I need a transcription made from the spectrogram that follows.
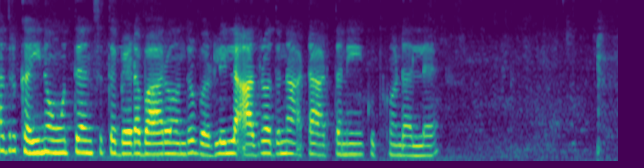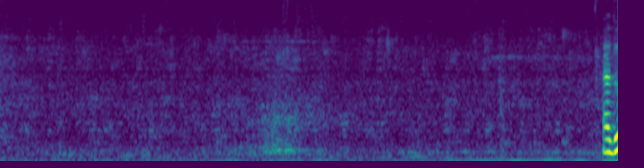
ಆದರೂ ಕೈ ನೋವುತ್ತೆ ಅನಿಸುತ್ತೆ, ಬೇಡ ಬಾರೋ ಅಂದರೂ ಬರಲಿಲ್ಲ. ಆದರೂ ಅದನ್ನು ಆಟ ಆಡ್ತಾನೆ ಕೂತ್ಕೊಂಡು ಅಲ್ಲೇ. ಅದು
